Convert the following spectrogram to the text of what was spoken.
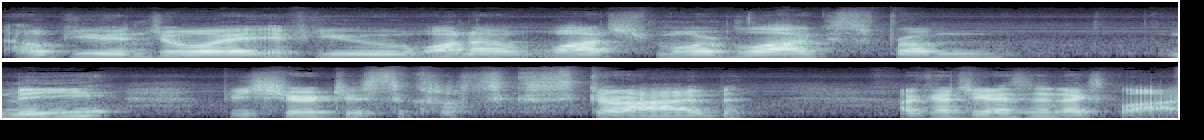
Hope you enjoy. If you wanna watch more vlogs from me, be sure to subscribe. I'll catch you guys in the next vlog.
